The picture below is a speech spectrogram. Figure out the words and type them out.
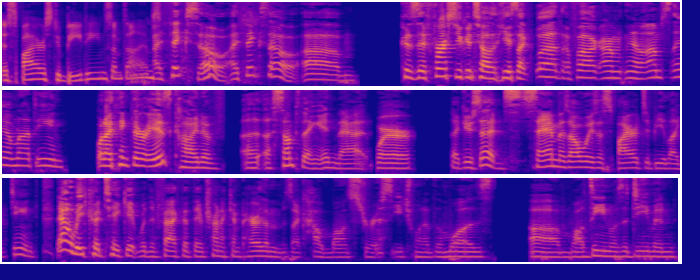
aspires to be dean sometimes I think so. I think so. Um, because at first you can tell he's like, "What the fuck? I'm, you know, I'm Sam, not Dean." But I think there is kind of a, a something in that where, like you said, Sam has always aspired to be like Dean. Now we could take it with the fact that they're trying to compare them as like how monstrous each one of them was. Um, while Dean was a demon,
